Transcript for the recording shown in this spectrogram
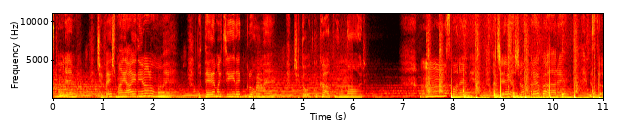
Spune-mi ce vești mai ai din lume? Tot te mai ții de glume Și tot cu capul în nori. Mm, Spune-mi aceeași întrebare Îți dă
